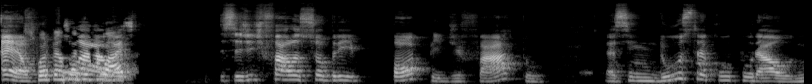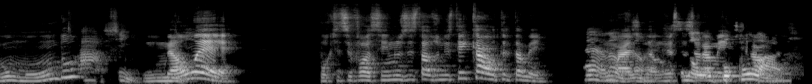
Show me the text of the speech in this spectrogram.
É, se for popular, pensar popular. se a gente fala sobre pop, de fato, assim, indústria cultural no mundo, ah, sim. não é porque se for assim, nos Estados Unidos tem country também. É, não, mas não, não necessariamente. Não, popular. popular.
